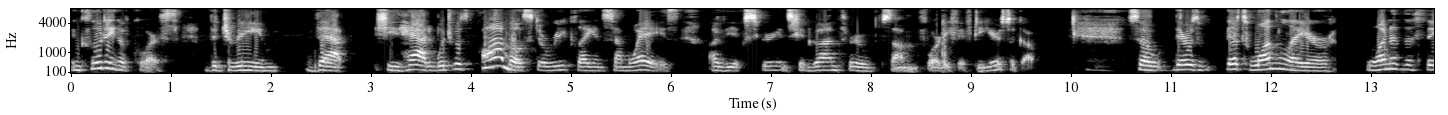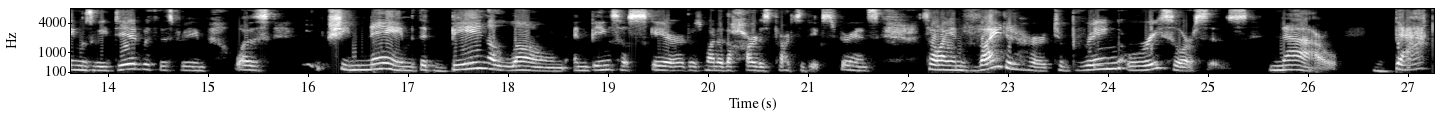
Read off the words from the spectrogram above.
including, of course, the dream that she had, which was almost a replay in some ways of the experience she had gone through some 40, 50 years ago. So there's, that's one layer. One of the things we did with this dream was she named that being alone and being so scared was one of the hardest parts of the experience. So I invited her to bring resources now back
